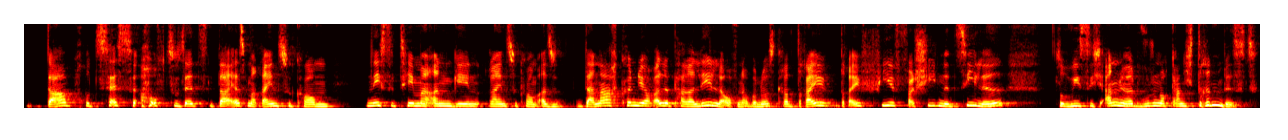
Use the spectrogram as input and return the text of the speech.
da Prozesse aufzusetzen, da erstmal reinzukommen, nächste Thema angehen, reinzukommen. Also danach können die auch alle parallel laufen, aber du hast gerade drei, drei, vier verschiedene Ziele, so wie es sich anhört, wo du noch gar nicht drin bist.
